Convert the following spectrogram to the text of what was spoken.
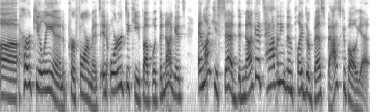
a Herculean performance in order to keep up with the Nuggets. And like you said, the Nuggets haven't even played their best basketball yet.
